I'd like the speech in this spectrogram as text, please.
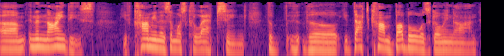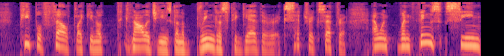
Um, in the 90s, communism was collapsing, the the dot com bubble was going on. People felt like you know technology is going to bring us together, etc., etc. And when when things seem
